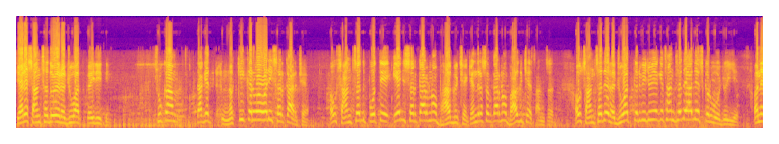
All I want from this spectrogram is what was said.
ત્યારે સાંસદોએ રજૂઆત કરી હતી. શું કામ? કારણ કે નક્કી કરવાવાળી સરકાર છે. હવે સાંસદ પોતે એ જ સરકારનો ભાગ છે, કેન્દ્ર સરકારનો ભાગ છે સાંસદ. હવે સાંસદે રજૂઆત કરવી જોઈએ કે સાંસદે આદેશ કરવો જોઈએ? અને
